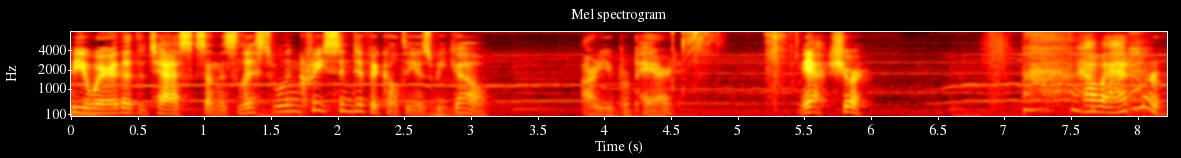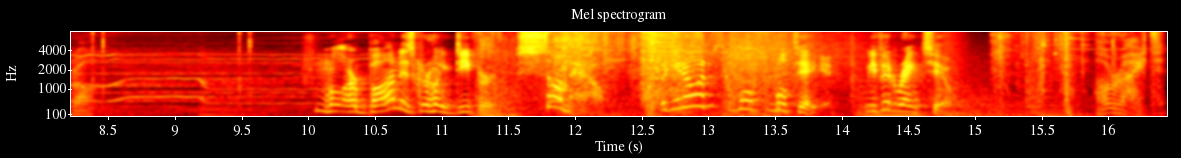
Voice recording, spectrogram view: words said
Be aware that the tasks on this list will increase in difficulty as we go. Are you prepared? Yeah, sure. How admirable. Well, our bond is growing deeper somehow. But you know what? We'll, we'll take it. We've hit rank two. All right.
